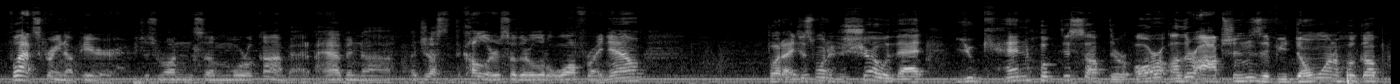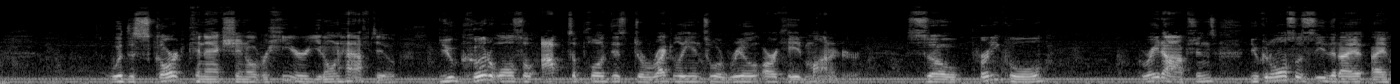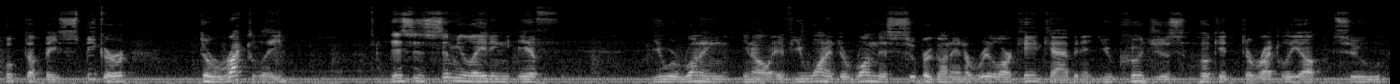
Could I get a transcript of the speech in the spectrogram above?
flat screen up here, just running some Mortal Kombat. I haven't uh, adjusted the colors, so they're a little off right now. But I just wanted to show that you can hook this up. There are other options. If you don't want to hook up with the SCART connection over here, you don't have to. You could also opt to plug this directly into a real arcade monitor. So pretty cool, great options. You can also see that I, I hooked up a speaker directly. This is simulating if you were running, you know, if you wanted to run this super gun in a real arcade cabinet, you could just hook it directly up to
